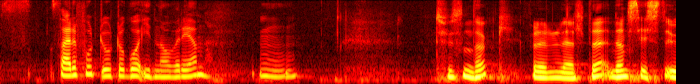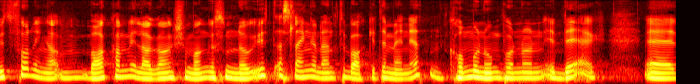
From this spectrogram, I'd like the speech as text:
så, er det fort gjort å gå innover igjen. Mm. Tusen takk for det du delte. Den siste utfordringa, hva kan vi lage arrangementer som når ut? Jeg slenger den tilbake til menigheten. Kommer noen på noen ideer? Eh,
